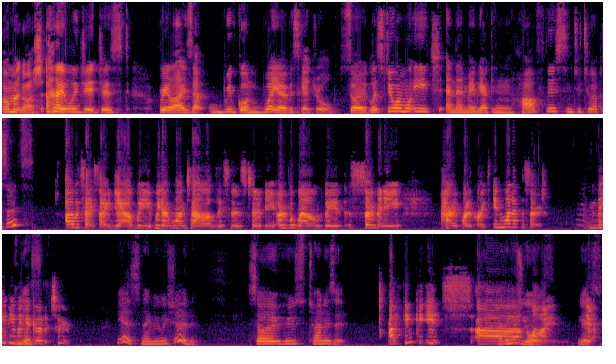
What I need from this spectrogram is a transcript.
Oh my gosh, I legit just realized that we've gone way over schedule. So let's do one more each, and then maybe I can half this into two episodes. I would say so, yeah. We, we don't want our listeners to be overwhelmed with so many Harry Potter quotes in one episode. Maybe we Yes. could go to two. Yes, maybe we should. So whose turn is it? I think it's. Uh, think it's yours. Mine. Yes.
